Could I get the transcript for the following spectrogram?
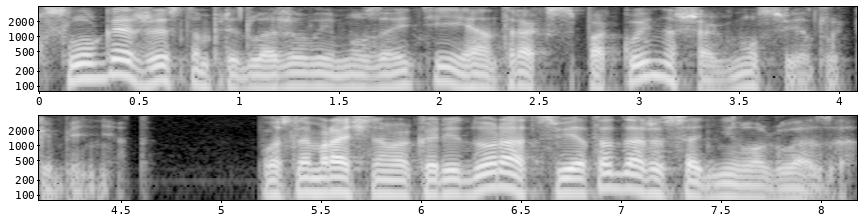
Слуга жестом предложил ему зайти, и Антракс спокойно шагнул в светлый кабинет. После мрачного коридора от света даже соднило глаза.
